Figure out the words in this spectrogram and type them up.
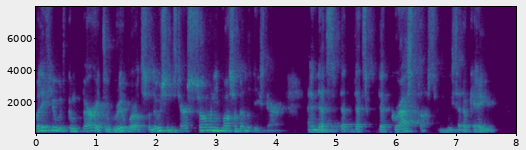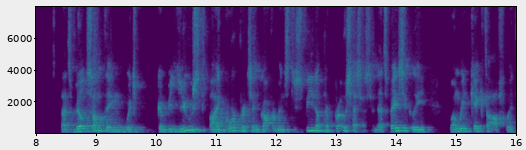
but if you would compare it to real world solutions, there are so many possibilities there. And that's that that's that grasped us. And we said, okay, let's build something which can be used by corporates and governments to speed up their processes. And that's basically when we kicked off with,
